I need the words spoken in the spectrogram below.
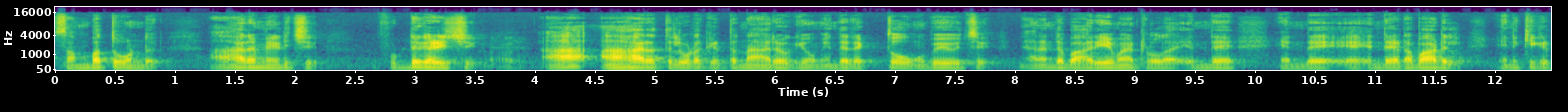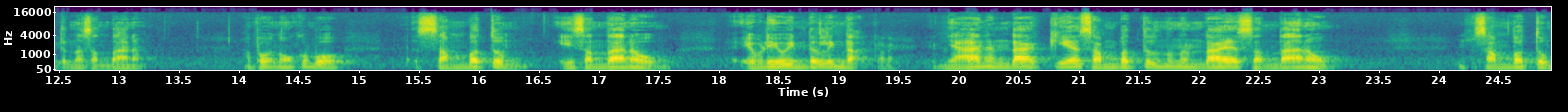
സമ്പത്ത് കൊണ്ട് ആഹാരം മേടിച്ച് ഫുഡ് കഴിച്ച് ആ ആഹാരത്തിലൂടെ കിട്ടുന്ന ആരോഗ്യവും എന്റെ രക്തവും ഉപയോഗിച്ച് ഞാൻ എന്റെ ഭാര്യയുമായിട്ടുള്ള എന്റെ എന്റെ എന്റെ ഇടപാടിൽ എനിക്ക് കിട്ടുന്ന സന്താനം. അപ്പോൾ നോക്കുമ്പോൾ സമ്പത്തും ഈ സന്താനവും എവിടെയോ ഇന്റർലിങ്ക്ഡാ ഞാൻ ഉണ്ടാക്കിയ സമ്പത്തിൽ നിന്നുണ്ടായ സന്താനവും സമ്പത്തും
